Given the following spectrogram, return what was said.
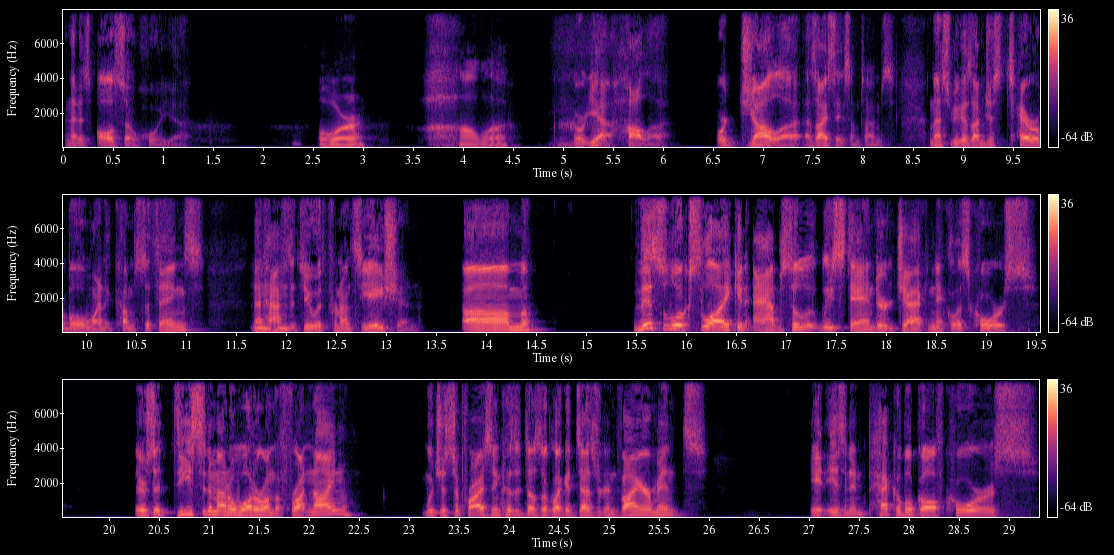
and that is also Hoya. Or Hala. Or yeah, Hala. Or Jala, as I say sometimes. And that's because I'm just terrible when it comes to things that have Mhm. to do with pronunciation. Um this looks like an absolutely standard Jack Nicklaus course. There's a decent amount of water on the front nine, which is surprising because it does look like a desert environment. It is an impeccable golf course.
